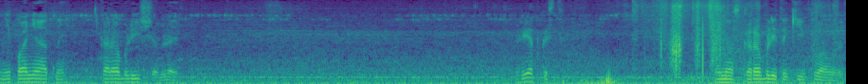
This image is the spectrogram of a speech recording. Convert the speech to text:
Непонятный. Кораблище, блядь. Редкость. У нас корабли такие плавают.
